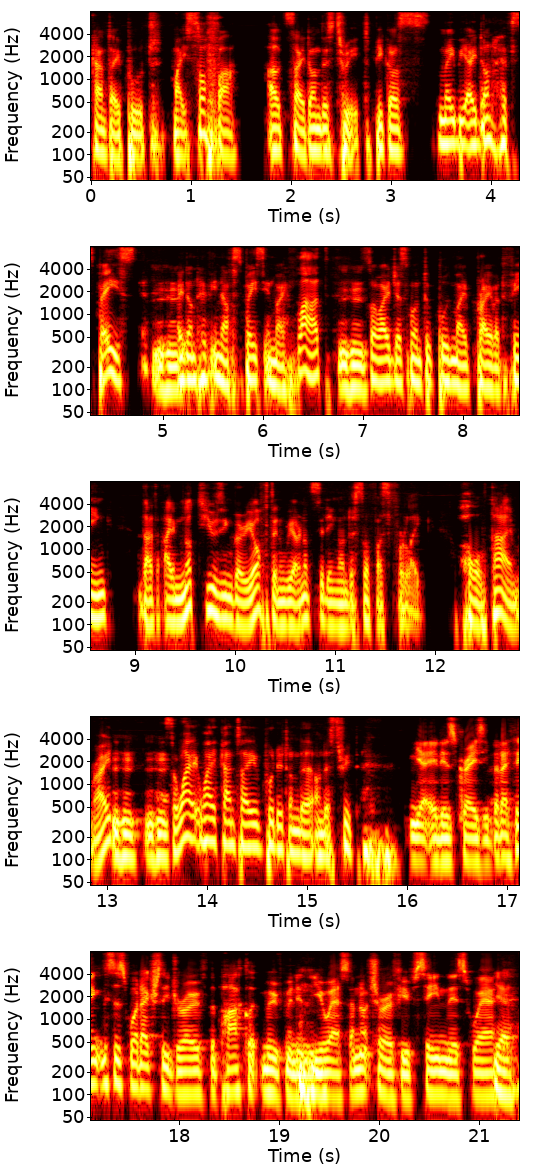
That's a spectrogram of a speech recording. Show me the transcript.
can't I put my sofa outside on the street because maybe I don't have space. Mm-hmm. I don't have enough space in my flat. Mm-hmm. So I just want to put my private thing that I'm not using very often. We are not sitting on the sofas for like whole time, right? Mm-hmm, mm-hmm. So why why can't I put it on the on the street? yeah, it is crazy, but I think this is what actually drove the parklet movement in mm-hmm. the US. I'm not sure if you've seen this, where yeah.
